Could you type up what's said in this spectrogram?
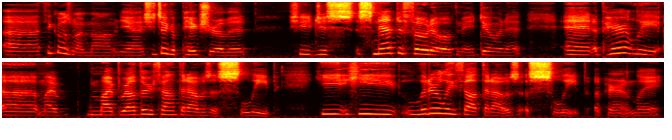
I think it was my mom. Yeah, she took a picture of it. She just snapped a photo of me doing it, and apparently, uh, my my brother thought that I was asleep. He he literally thought that I was asleep. Apparently,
